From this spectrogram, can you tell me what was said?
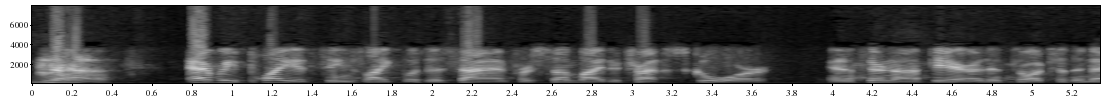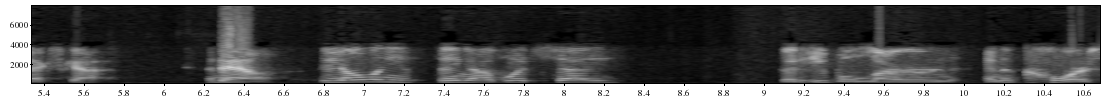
Every play, it seems like, was designed for somebody to try to score, and if they're not there, then throw it to the next guy. Now, the only thing I would say that he will learn, and of course,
